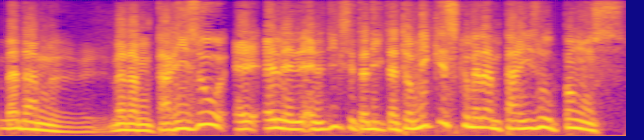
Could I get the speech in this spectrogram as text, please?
Madame, Madame Parizeau, elle, elle, dit que c'est un dictateur. Mais qu'est-ce que Madame Parizeau pense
